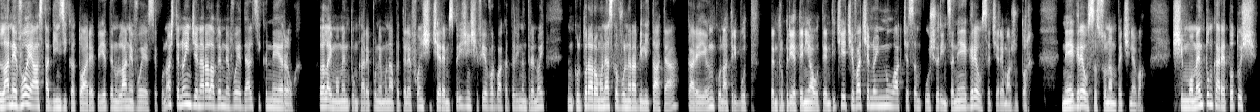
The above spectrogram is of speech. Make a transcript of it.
la nevoia asta din zicătoare, prietenul la nevoie se cunoaște, noi în general avem nevoie de alții când ne e rău. Ăla e momentul în care punem mâna pe telefon și cerem sprijin și fie vorba, Cătălin, între noi, în cultura românească, vulnerabilitatea, care e încă un atribut pentru prietenia autentice, e ceva ce noi nu accesăm cu ușurință. Ne e greu să cerem ajutor. Ne e greu să sunăm pe cineva. Și în momentul în care totuși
